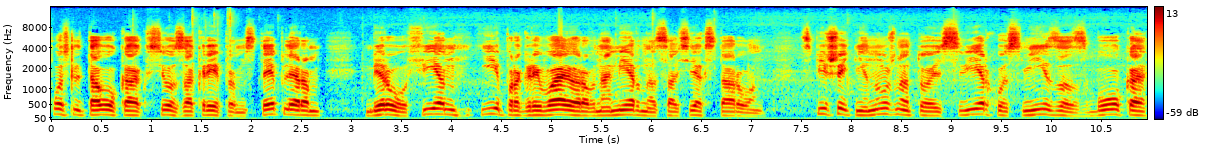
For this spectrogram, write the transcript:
После того, как все закрепим степлером, беру фен и прогреваю равномерно со всех сторон. Спешить не нужно, то есть сверху, снизу, сбоку.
